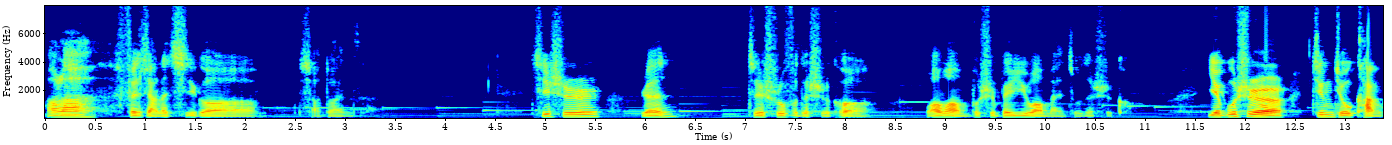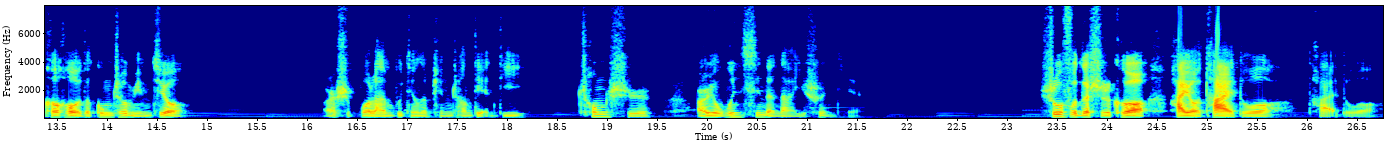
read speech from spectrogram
好了，分享了七个小段子。其实，人最舒服的时刻，往往不是被欲望满足的时刻，也不是经久坎坷后的功成名就，而是波澜不惊的平常点滴，充实而又温馨的那一瞬间。舒服的时刻还有太多太多，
